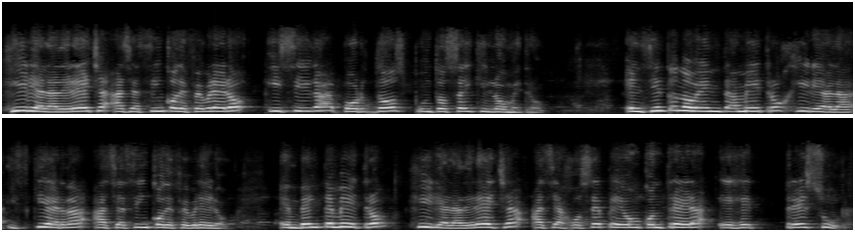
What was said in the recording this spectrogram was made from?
Gire a la derecha hacia 5 de febrero y siga por 2.6 kilómetros. En 190 metros gire a la izquierda hacia 5 de febrero. En 20 metros gire a la derecha hacia José Peón Contreras, eje 3 sur.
